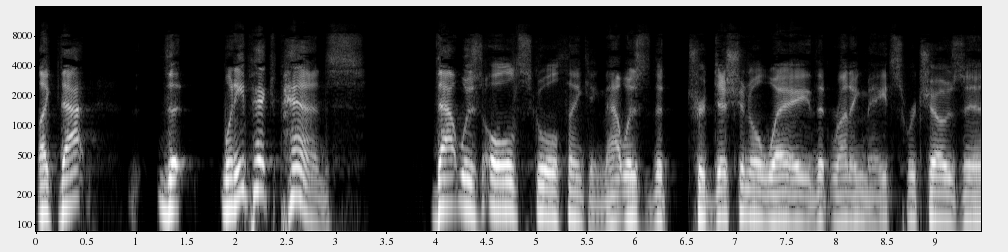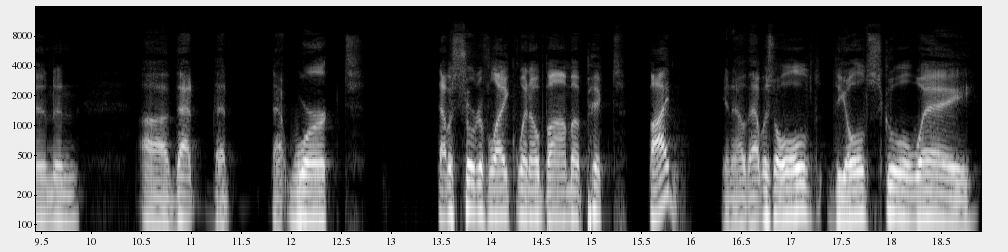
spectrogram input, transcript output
Like that, the when he picked Pence, that was old school thinking. That was the traditional way that running mates were chosen, and uh, that that that worked. That was sort of like when Obama picked Biden. You know, that was old, the old school way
